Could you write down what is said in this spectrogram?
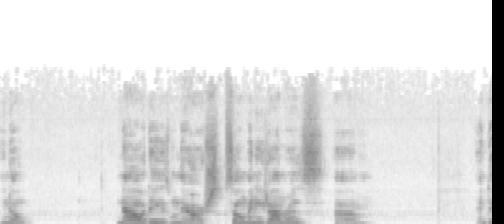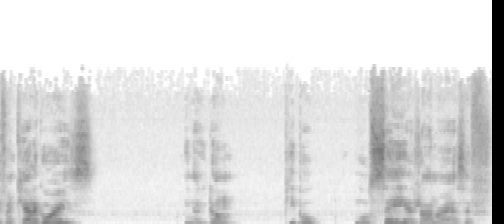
you know, nowadays when there are so many genres um, and different categories, you know, you don't, people will say a genre as if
